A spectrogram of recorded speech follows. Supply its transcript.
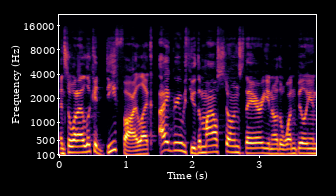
And so when I look at DeFi, like I agree with you, the milestones there, you know, the $1 billion,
